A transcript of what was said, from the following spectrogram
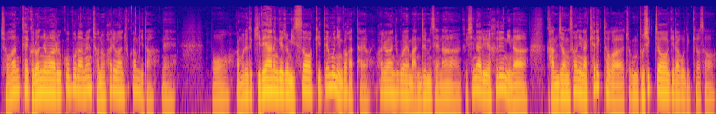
저한테 그런 영화를 꼽으라면 저는 화려한 휴가입니다. 네. 뭐 아무래도 기대하는 게 좀 있었기 때문인 것 같아요. 화려한 휴가의 만듦새나 그 시나리오의 흐름이나 감정선이나 캐릭터가 조금 도식적이라고 느껴서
